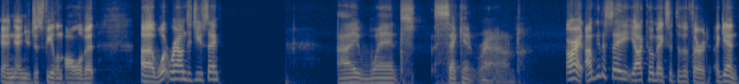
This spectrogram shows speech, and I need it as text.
and and you're just feeling all of it. Uh, what round did you say? I went second round. All right, I'm going to say Jotko makes it to the third. Again,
